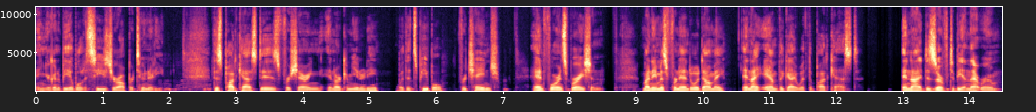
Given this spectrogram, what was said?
and you're going to be able to seize your opportunity. This podcast is for sharing in our community with its people, for change, and for inspiration. My name is Fernando Adame, and I am the guy with the podcast. And I deserve to be in that room.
